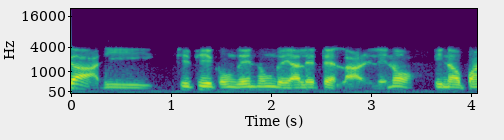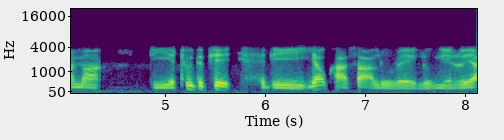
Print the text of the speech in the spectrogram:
ကဒီဖြည်းဖြည်းကုန်စည်နှုန်းတွေကလည်းတက်လာတယ်လေနော်ဒီနောက်ပိုင်းမှာဒီအထူးသဖြင့်ဒီရောက်ခါစလူတွေလူငယ်တွေက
